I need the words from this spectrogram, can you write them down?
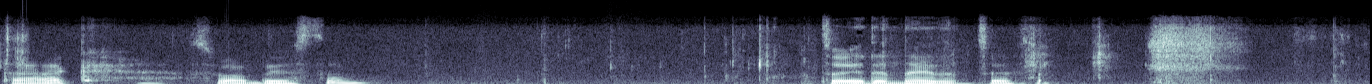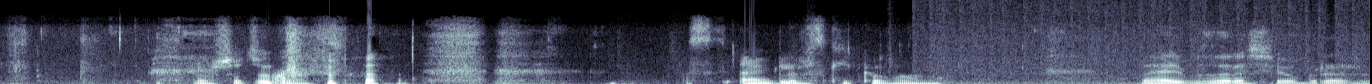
Tak, słaby jestem. Co, jeden na jeden CS? Proszę cię. bardzo. Z- Angler skikowany. Weź, bo zaraz się obrażę.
